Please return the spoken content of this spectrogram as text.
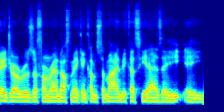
Pedro Arruza from Randolph Macon comes to mind because he has a a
